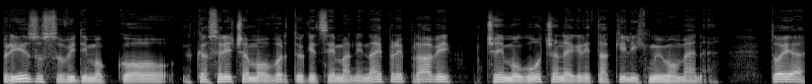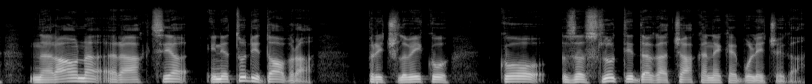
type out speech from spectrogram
pri Jezusu vidimo, ko ga srečamo v vrtu Gecemani. Najprej pravi, če je mogoče, ne gre ta kilih mimo mene. To je naravna reakcija in je tudi dobra pri človeku, ko zasluti, da ga čaka nekaj bolečega.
